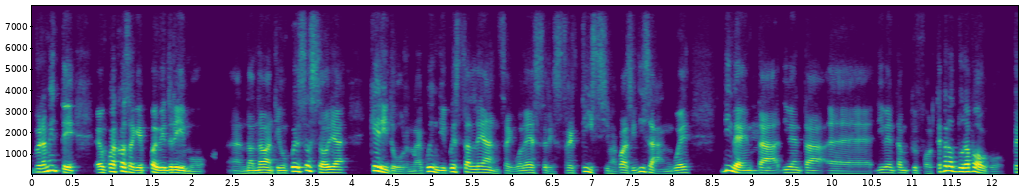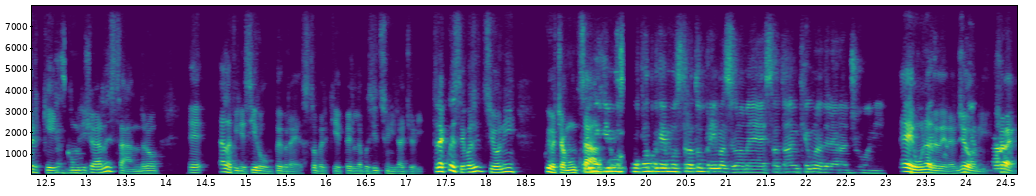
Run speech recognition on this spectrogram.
Veramente è un qualcosa che poi vedremo andando avanti con questa storia, che ritorna. Quindi questa alleanza che vuole essere strettissima, quasi di sangue, diventa, mm. diventa, eh, diventa più forte. Però dura poco, perché, come diceva Alessandro, eh, alla fine si rompe presto, perché per la posizione di Raggio Tra queste posizioni, qui facciamo un salto. La foto che hai mostrato prima, secondo me, è stata anche una delle ragioni. È una delle ragioni. Cioè...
